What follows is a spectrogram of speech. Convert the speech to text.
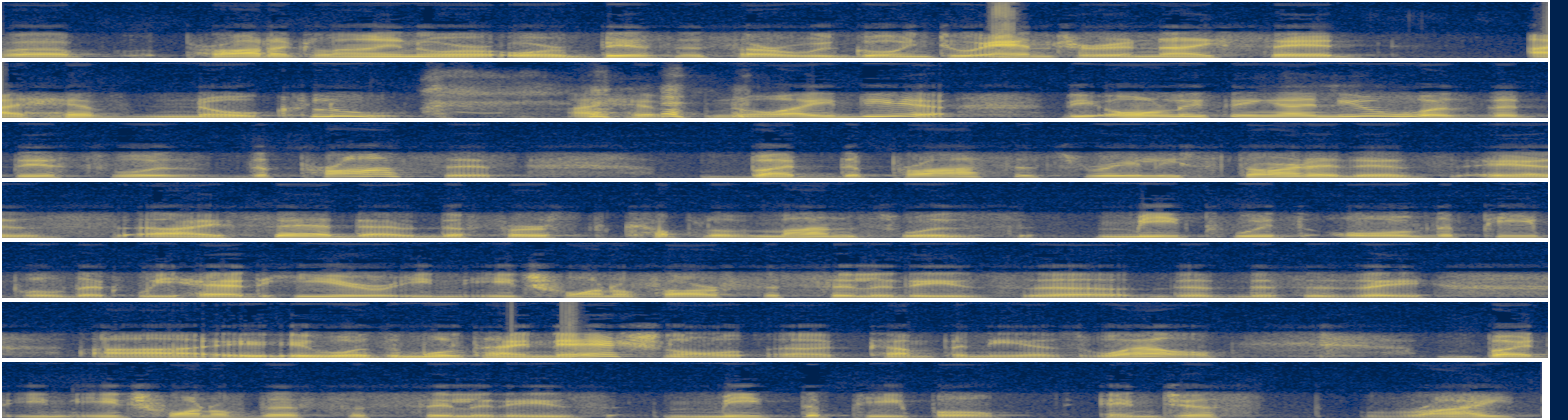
uh, product line or, or business are we going to enter? And I said, I have no clue. I have no idea. The only thing I knew was that this was the process. But the process really started, as, as I said, uh, the first couple of months was meet with all the people that we had here in each one of our facilities. Uh, this is a uh, it, was a multinational uh, company as well. But in each one of the facilities, meet the people and just write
